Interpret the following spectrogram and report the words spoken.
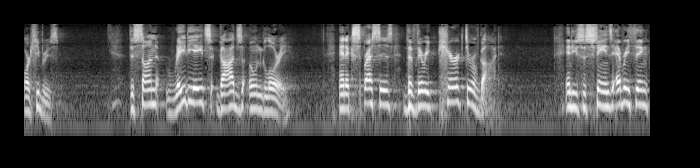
Or Hebrews. The Son radiates God's own glory and expresses the very character of God. And he sustains everything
